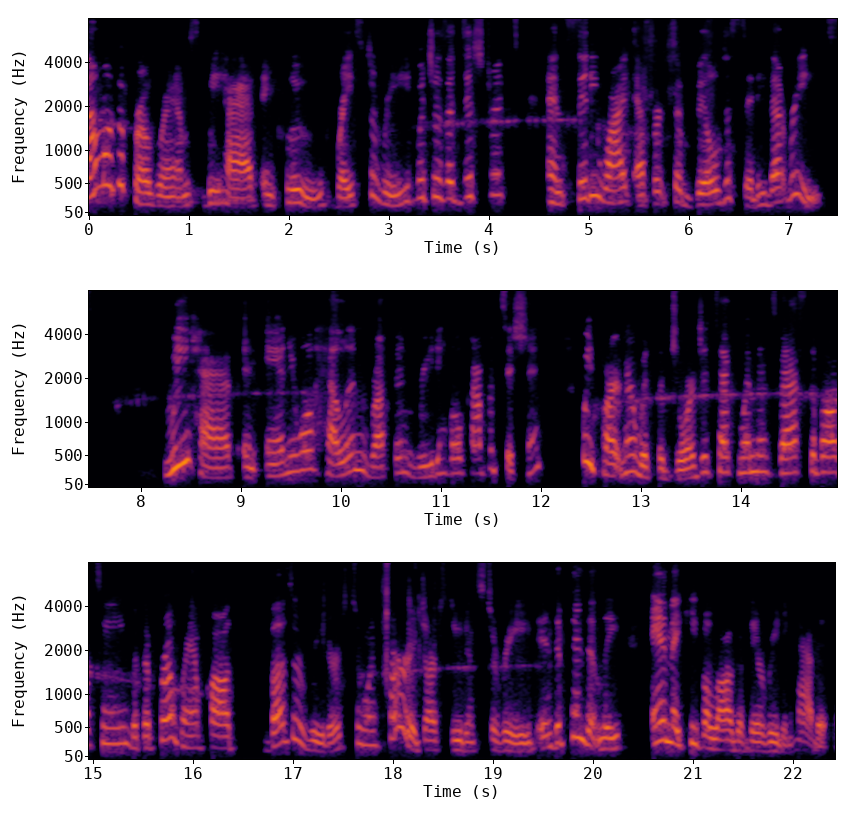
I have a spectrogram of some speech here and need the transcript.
Some of the programs we have include Race to Read, which is a district and citywide effort to build a city that reads. We have an annual Helen Ruffin Reading Bowl competition. We partner with the Georgia Tech women's basketball team with a program called Buzzer Readers to encourage our students to read independently and they keep a log of their reading habits.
